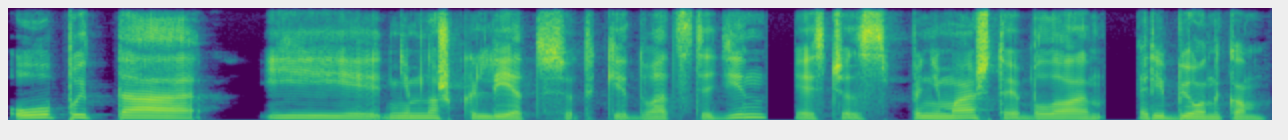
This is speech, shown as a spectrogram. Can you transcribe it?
опыта, и немножко лет все-таки, 21. Я сейчас понимаю, что я была ребенком.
